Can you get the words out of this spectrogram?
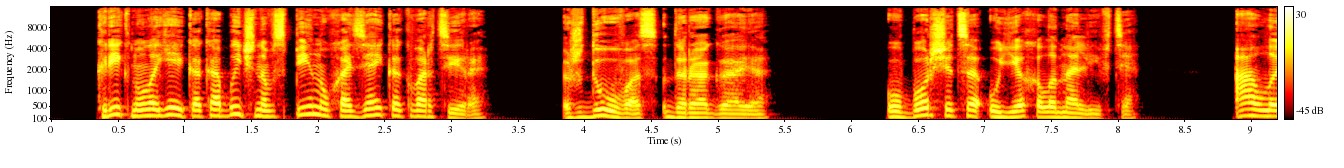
— крикнула ей, как обычно, в спину хозяйка квартиры. «Жду вас, дорогая!» Уборщица уехала на лифте. Алла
